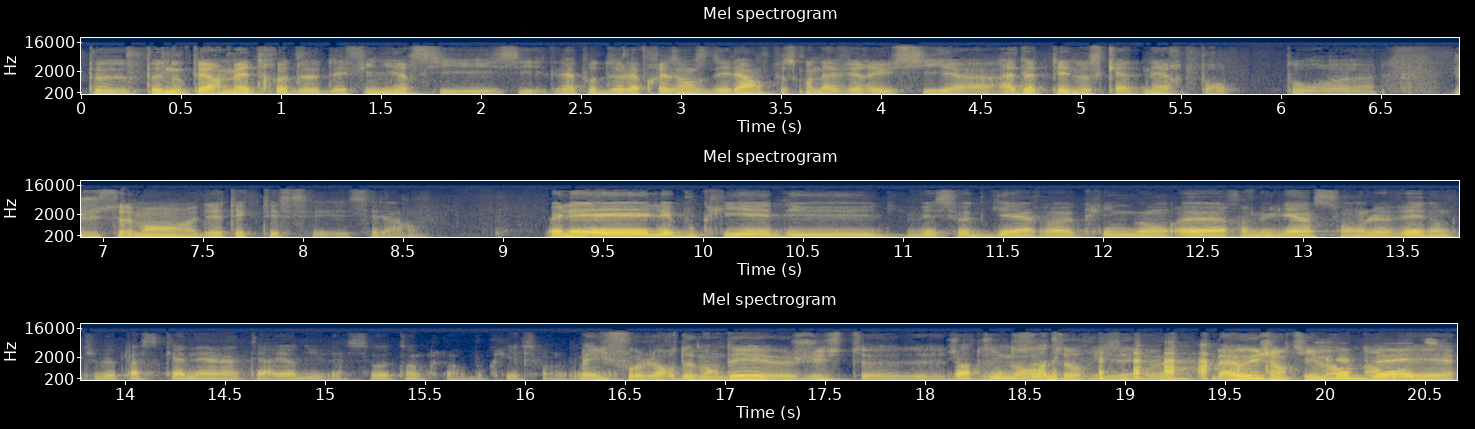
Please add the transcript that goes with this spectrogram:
peut, peut nous permettre de définir si, si la, de la présence des larves, parce qu'on avait réussi à adapter nos scanners pour, pour justement détecter ces, ces larves. Oui, les, les boucliers du, du vaisseau de guerre euh, Klingon, euh, Romulien sont levés, donc tu ne peux pas scanner à l'intérieur du vaisseau autant que leurs boucliers sont levés. Bah, il faut leur demander euh, juste de, de Gentiment. nous autoriser. ouais. Bah oui, gentiment. Ça non, peut mais, être-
